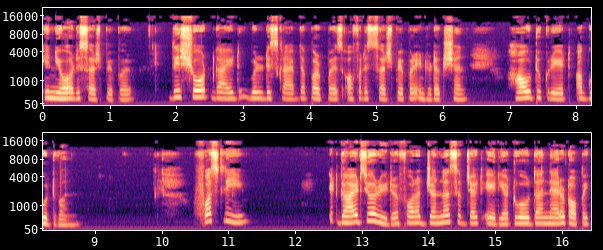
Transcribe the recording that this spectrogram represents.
in your research paper? This short guide will describe the purpose of a research paper introduction, how to create a good one. Firstly, it guides your reader for a general subject area to the narrow topic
